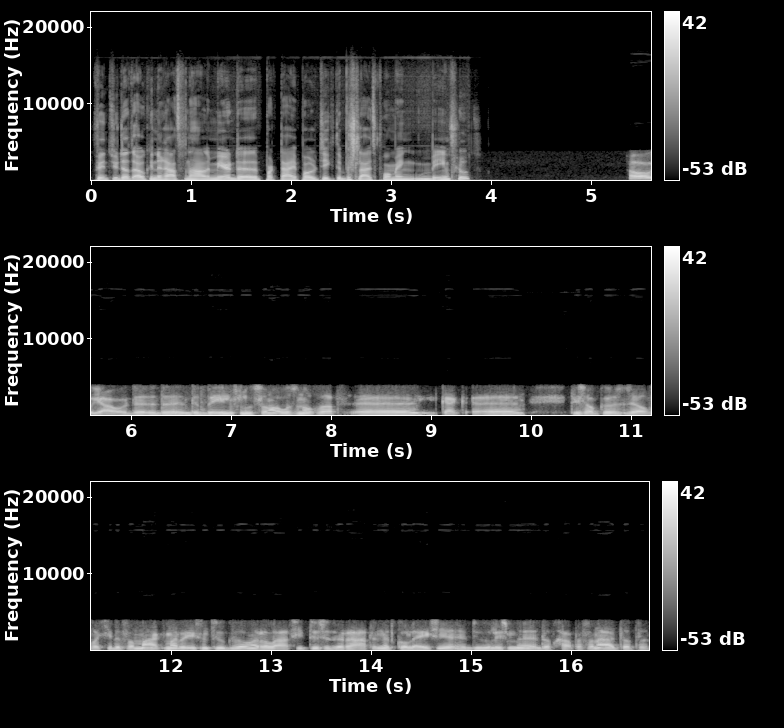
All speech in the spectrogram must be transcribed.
Vindt u dat ook in de Raad van Haarlemmeer de partijpolitiek de besluitvorming beïnvloedt? Oh ja de, de, de beïnvloed van alles nog wat. Uh, kijk, het is ook zelf wat je ervan maakt, maar er is natuurlijk wel een relatie tussen de raad en het college. Het dualisme, dat gaat ervan uit dat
